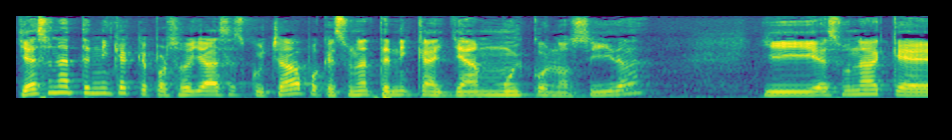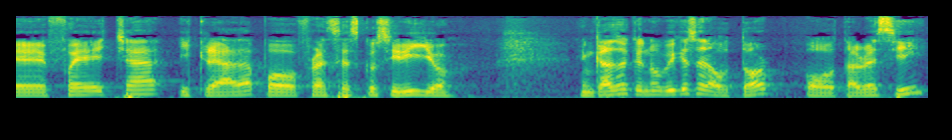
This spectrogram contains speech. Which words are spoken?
ya es una técnica que por eso ya has escuchado porque es una técnica ya muy conocida y es una que fue hecha y creada por Francesco Cirillo. En caso de que no ubiques el autor, o tal vez sí,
